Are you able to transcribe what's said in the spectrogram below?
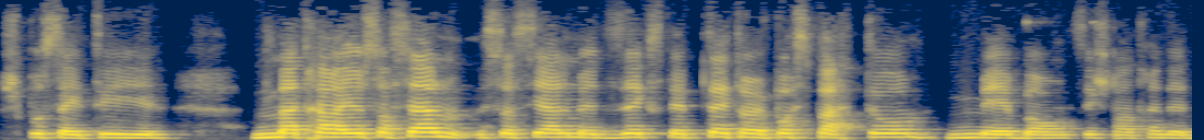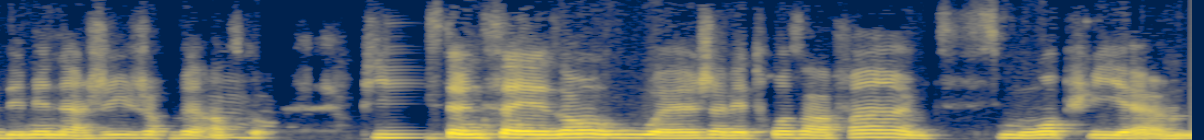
je sais pas, ça a été. Ma travailleuse sociale, sociale me disait que c'était peut-être un postpartum, mais bon, tu sais, je suis en train de déménager, je reviens, en tout Mm. cas. Puis c'était une saison où euh, j'avais trois enfants, un petit six mois, puis euh,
